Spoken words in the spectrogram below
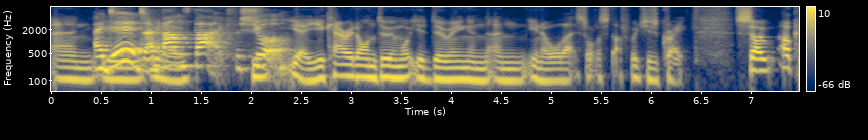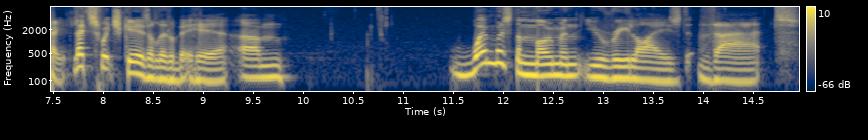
and I you, did. I know, bounced back for sure. You, yeah, you carried on doing what you're doing and and you know all that sort of stuff, which is great. So okay, let's switch gears a little bit here. Um, when was the moment you realized that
